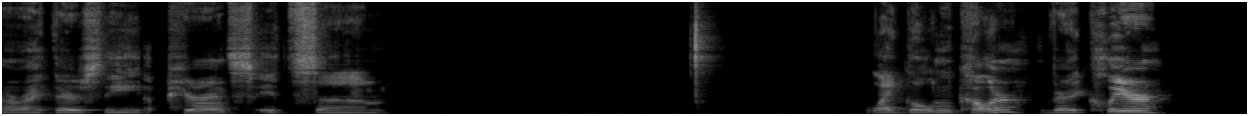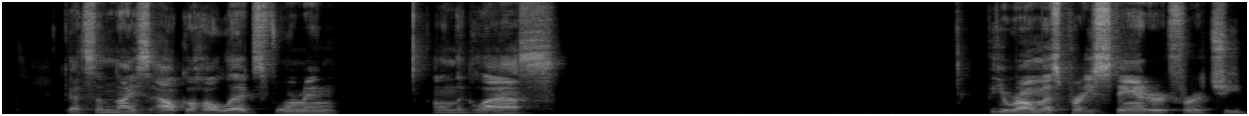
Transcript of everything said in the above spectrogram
All right, there's the appearance. It's um, light golden color, very clear. Got some nice alcohol legs forming on the glass. The aroma is pretty standard for a cheap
